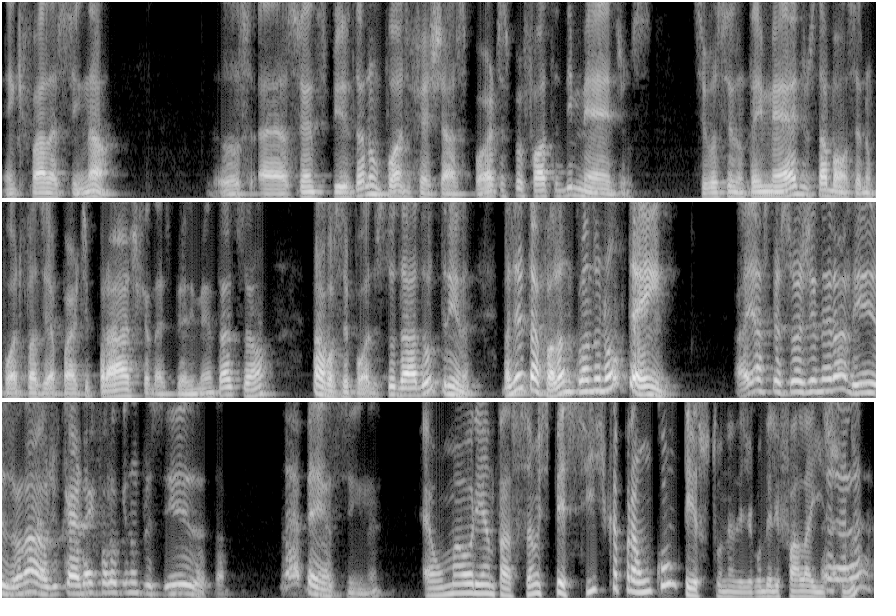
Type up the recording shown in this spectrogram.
em que fala assim, não, os, é, o centro espírita não pode fechar as portas por falta de médiums. Se você não tem médiums, tá bom, você não pode fazer a parte prática da experimentação, mas você pode estudar a doutrina. Mas ele está falando quando não tem. Aí as pessoas generalizam, ah, o Kardec falou que não precisa. Tá. Não é bem assim, né? É uma orientação específica para um contexto, né, quando ele fala isso. É. Né?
